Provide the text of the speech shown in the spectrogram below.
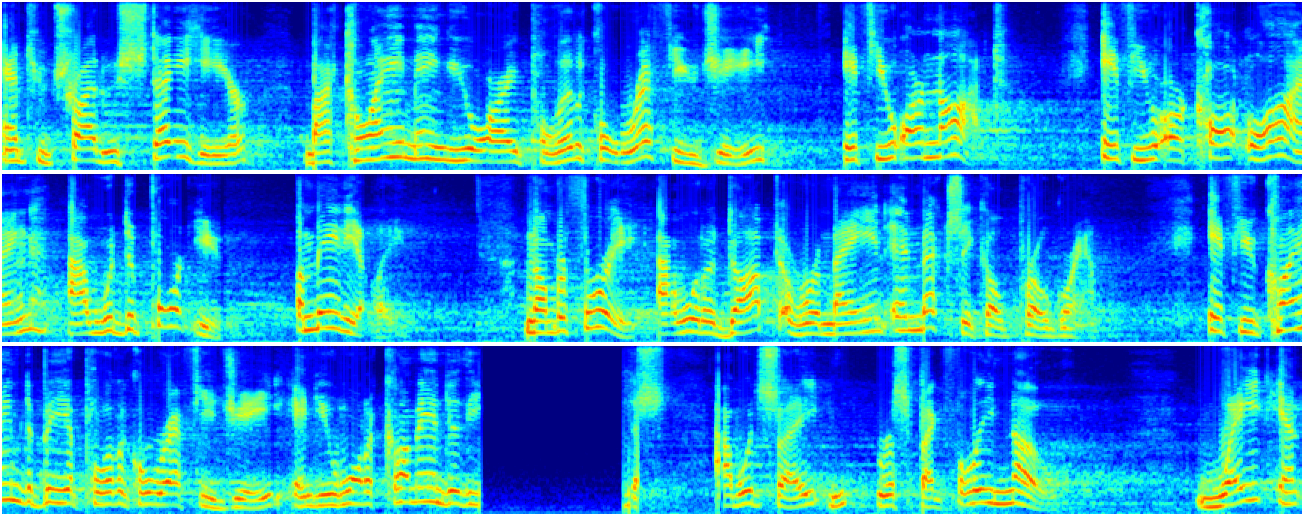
and to try to stay here by claiming you are a political refugee if you are not. If you are caught lying, I would deport you immediately. Number three, I would adopt a Remain in Mexico program. If you claim to be a political refugee and you want to come into the I would say respectfully no. Wait in,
